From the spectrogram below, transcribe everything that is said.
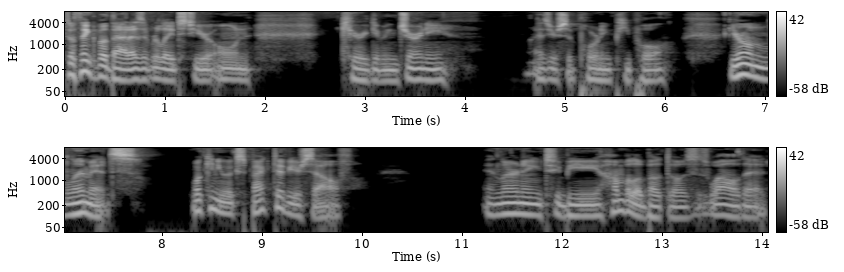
So think about that as it relates to your own caregiving journey, as you're supporting people, your own limits. What can you expect of yourself? And learning to be humble about those as well. That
